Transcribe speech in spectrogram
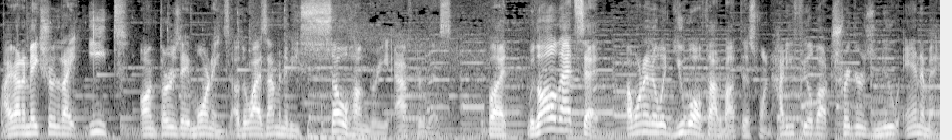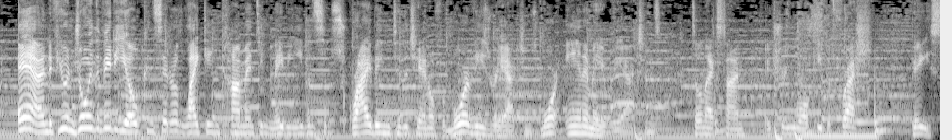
I got to make sure that I eat on Thursday mornings. Otherwise, I'm going to be so hungry after this. But with all that said, I want to know what you all thought about this one. How do you feel about Trigger's new anime? And if you enjoyed the video, consider liking, commenting, maybe even subscribing to the channel for more of these reactions, more anime reactions. Until next time, make sure you all keep it fresh. Peace.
